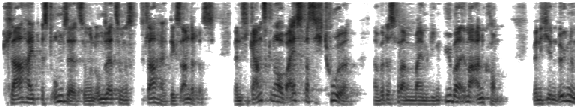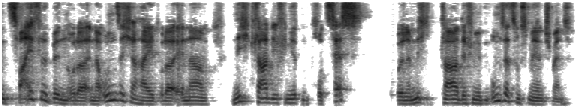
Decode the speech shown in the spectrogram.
Klarheit ist Umsetzung und Umsetzung ist Klarheit, nichts anderes. Wenn ich ganz genau weiß, was ich tue, dann wird es bei meinem Gegenüber immer ankommen. Wenn ich in irgendeinem Zweifel bin oder in einer Unsicherheit oder in einer nicht klar definierten Prozess oder in einem nicht klar definierten Umsetzungsmanagement,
